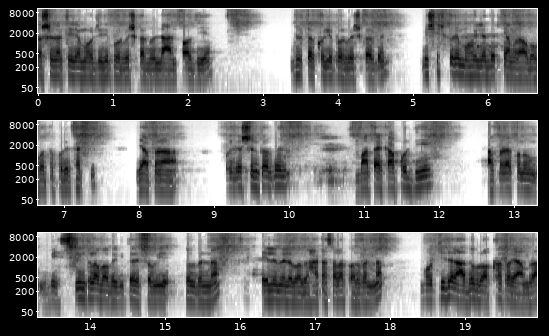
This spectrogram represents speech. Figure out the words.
দর্শনার্থীরা মসজিদে প্রবেশ করবেন ডান পাও দিয়ে জুতা খুলে প্রবেশ করবেন। বিশেষ করে মহিলাদেরকে আমরা অবগত করে থাকি যে আপনারা পরিদর্শন করবেন মাথায় কাপড় দিয়ে আপনারা কোনো বিশৃঙ্খলাভাবে ভিতরে ছবি তুলবেন না এলোমেলোভাবে হাঁটাচলা করবেন না। মসজিদের আদব রক্ষা করে আমরা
